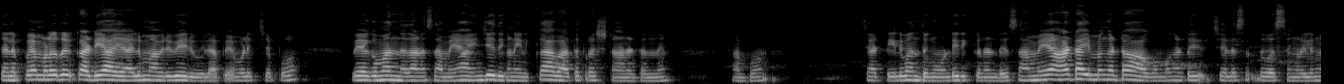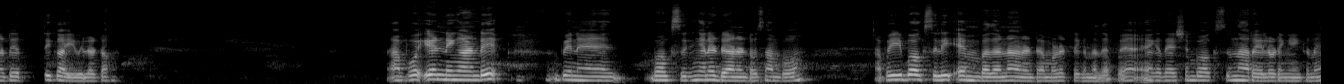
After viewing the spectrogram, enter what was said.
ചിലപ്പോൾ നമ്മൾ കടി ആയാലും അവർ വരൂല. അപ്പോൾ ഞാൻ വിളിച്ചപ്പോൾ വേഗം വന്നതാണ്. സമയം ആയും ചെയ്തിരിക്കണം എനിക്കാവാത്ത പ്രശ്നമാണ് കേട്ടെന്ന് അപ്പോൾ ചട്ടിയിൽ വന്നും സമയം ആ ടൈം ഇങ്ങോട്ട് ആകുമ്പോൾ ഇങ്ങോട്ട് ചില ദിവസങ്ങളിൽ ഇങ്ങോട്ട് എത്തി കഴിയൂല കേട്ടോ. അപ്പോൾ എണ്ണിങ്ങാണ്ട് പിന്നെ ബോക്സിൽ ഇങ്ങനെ ഇടുകയാണ് കേട്ടോ സംഭവം. അപ്പോൾ ഈ ബോക്സിൽ എൺപതെണ്ണമാണ് കേട്ടോ നമ്മൾ ഇട്ടിരിക്കുന്നത്. അപ്പോൾ ഏകദേശം ബോക്സ് നിറയിൽ തുടങ്ങിയിരിക്കണ്.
